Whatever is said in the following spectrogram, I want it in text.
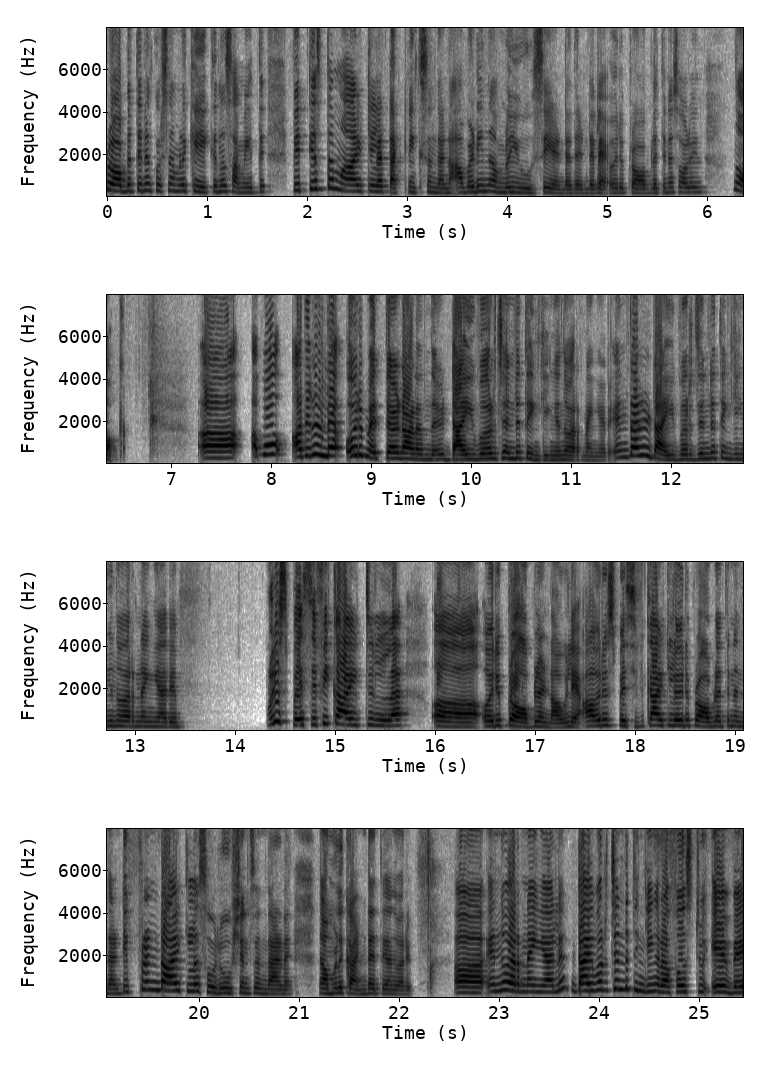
പ്രോബ്ലത്തിനെ കുറിച്ച് നമ്മൾ കേൾക്കുന്ന സമയത്ത് വ്യത്യസ്തമായിട്ടുള്ള ടെക്നിക്സ് എന്താണ്? അവിടെയും നമ്മൾ യൂസ് ചെയ്യേണ്ടതുണ്ട് അല്ലെ ഒരു പ്രോബ്ലത്തിനെ സോൾവ് ചെയ്ത് നോക്കാം. അപ്പോൾ അതിനുള്ള ഒരു മെത്തേഡാണ് എന്ത്? ഡൈവേർജന്റ് തിങ്കിങ് എന്ന് പറഞ്ഞു കഴിഞ്ഞാൽ എന്താണ് ഡൈവേർജന്റ് തിങ്കിങ് എന്ന് പറഞ്ഞു കഴിഞ്ഞാൽ ഒരു സ്പെസിഫിക് ആയിട്ടുള്ള ഒരു പ്രോബ്ലം ഉണ്ടാവും അല്ലേ ആ ഒരു സ്പെസിഫിക് ആയിട്ടുള്ള ഒരു പ്രോബ്ലത്തിന് എന്താണ്? ഡിഫറെന്റ് ആയിട്ടുള്ള സൊല്യൂഷൻസ് എന്താണ് നമ്മൾ കണ്ടെത്തുക എന്ന് പറയും. എന്ന് പറഞ്ഞു കഴിഞ്ഞാൽ divergent thinking refers to a way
